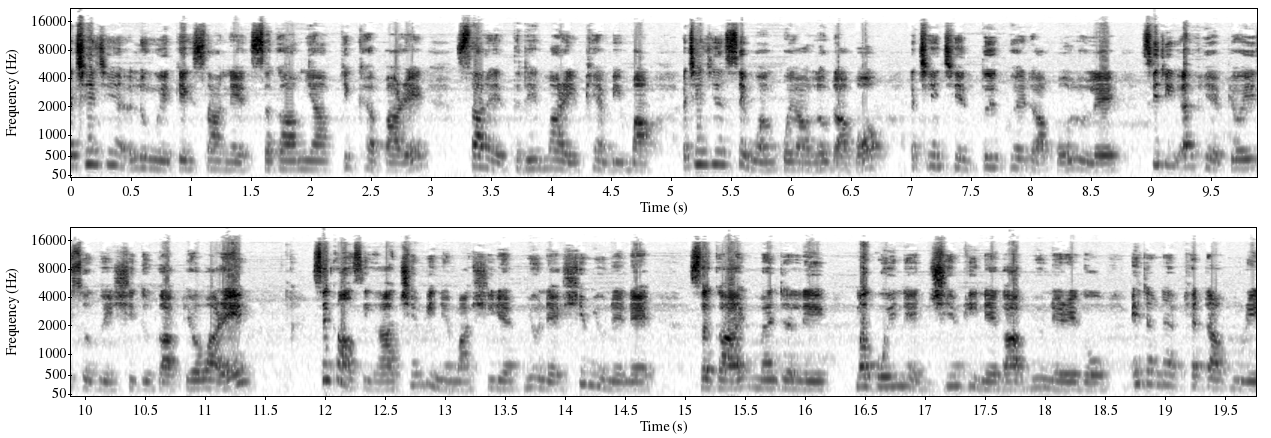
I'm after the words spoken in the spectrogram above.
အချင်းချင်းအလူငွေကိစ္စနဲ့စကားများပြစ်ခတ်ပါတယ်စတဲ့တတိမတွေဖြန့်ပြီးမှအချင်းချင်းစိတ်ဝမ်းကွဲအောင်လုပ်တာပေါ့အချင်းချင်းသွေးခွဲတာပေါ့လို့လဲ CTF ရဲ့ပြောရေးဆိုခွင့်ရှိသူကပြောပါတယ်စစ်ကောင်စီဟာချင်းပြည်နယ်မှာရှိတဲ့မြို့နယ်ရှစ်မြို့နယ်နဲ့ စကိုင်းမန္တလေးမကွေးနဲ့ချင်းပြည်နယ်ကမြို့နယ်တွေကိုအင်တာနက်ဖြတ်တောက်မှုတွေ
